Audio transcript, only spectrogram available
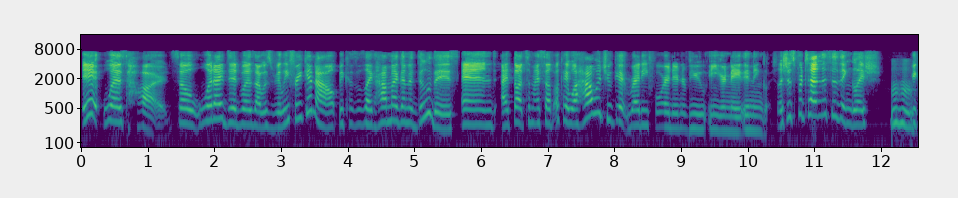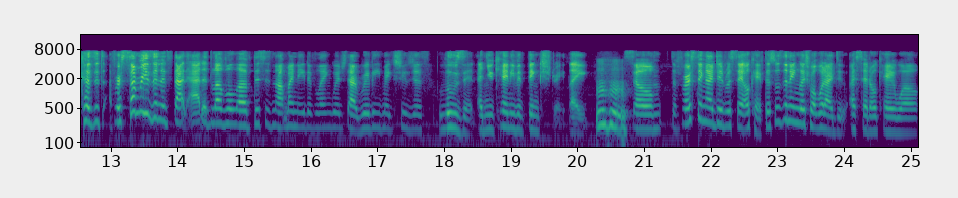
it was hard. So what I did was I was really freaking out because I was like, how am I going to do this? And I thought to myself, okay, well, how would you get ready for an interview in your native in English? Let's just pretend this is English Mm-hmm. because it's for some reason it's that added level of this is not my native language that really makes you just lose it and you can't even think straight like Mm-hmm. so the first thing I did was say, okay, if this was in English, what would I do? I said, okay, well,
